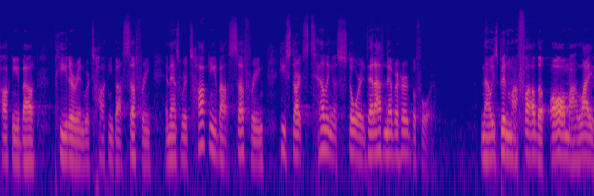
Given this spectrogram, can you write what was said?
talking about Peter and we're talking about suffering. And as we're talking about suffering, he starts telling a story that I've never heard before. Now, he's been my father all my life.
